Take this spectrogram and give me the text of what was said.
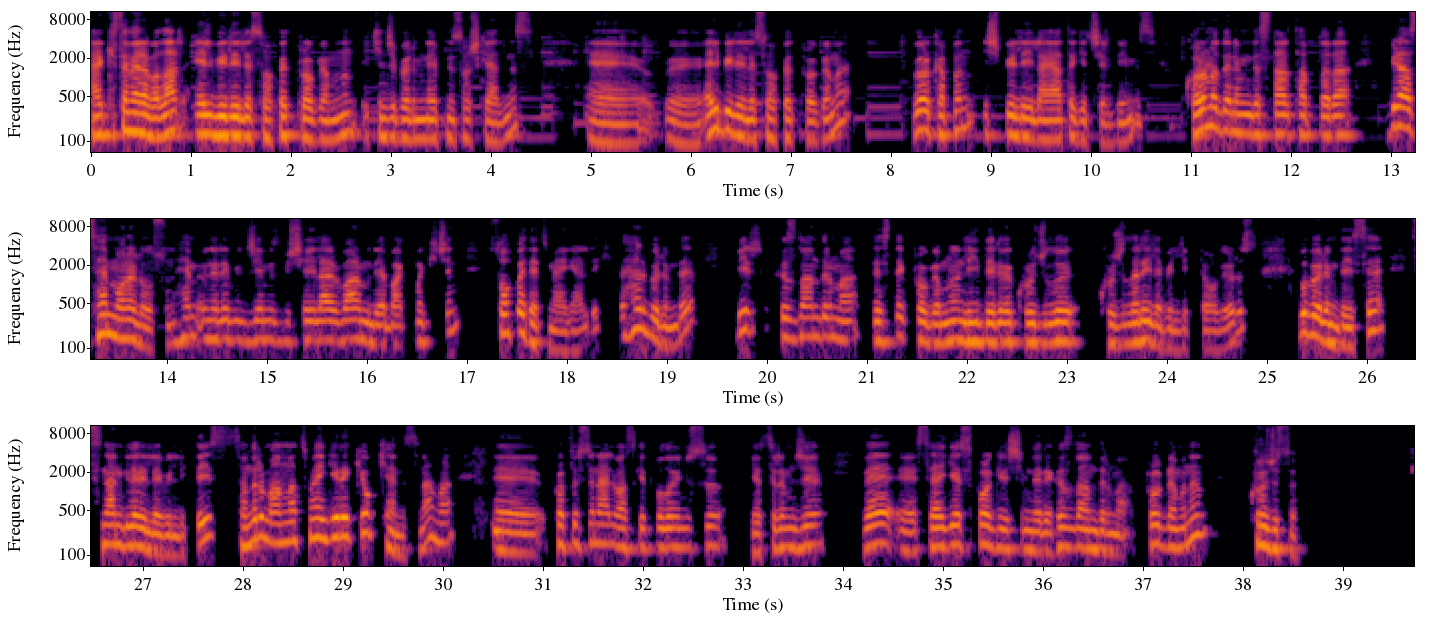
Herkese merhabalar. El Birliğiyle Sohbet programının ikinci bölümüne hepiniz hoş geldiniz. Ee, e, El Birliğiyle Sohbet programı World Cup'ın işbirliğiyle hayata geçirdiğimiz, korona döneminde startuplara biraz hem moral olsun hem önerebileceğimiz bir şeyler var mı diye bakmak için sohbet etmeye geldik. Ve her bölümde bir hızlandırma destek programının lideri ve kuruculuğu kurucuları ile birlikte oluyoruz. Bu bölümde ise Sinan Güler ile birlikteyiz. Sanırım anlatmaya gerek yok kendisine ama e, profesyonel basketbol oyuncusu, yatırımcı ve e, SG Spor Girişimleri Hızlandırma Programı'nın kurucusu.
